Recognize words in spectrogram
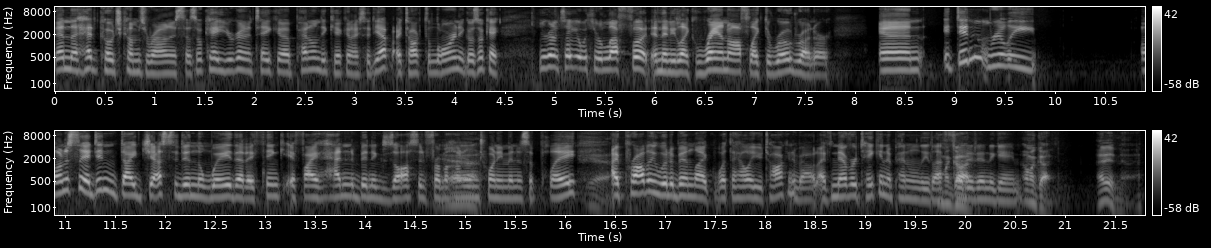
Then the head coach comes around and says, "Okay, you're going to take a penalty kick." And I said, "Yep." I talked to Lauren. He goes, "Okay, you're going to take it with your left foot." And then he like ran off like the road runner. And it didn't really, honestly, I didn't digest it in the way that I think if I hadn't been exhausted from yeah. 120 minutes of play, yeah. I probably would have been like, "What the hell are you talking about? I've never taken a penalty left-footed oh in a game." Oh my god, I didn't know that.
